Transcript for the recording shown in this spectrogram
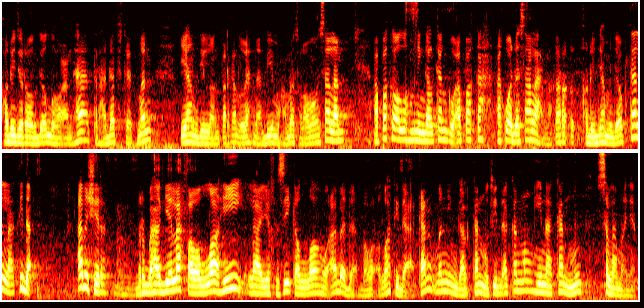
Khadijah radhiyallahu anha terhadap statement yang dilontarkan oleh Nabi Muhammad SAW. Apakah Allah meninggalkanku? Apakah aku ada salah? Maka Khadijah menjawab, kala tidak. Abishir, berbahagialah fawallahi la yukhzikallahu abada. Bahwa Allah tidak akan meninggalkanmu, tidak akan menghinakanmu selamanya.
